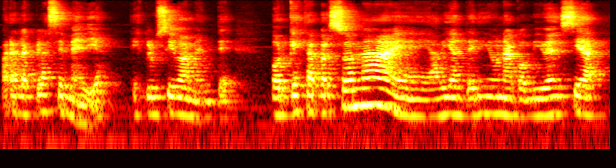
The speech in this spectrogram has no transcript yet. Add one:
para la clase media exclusivamente, porque esta persona eh, había tenido una convivencia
